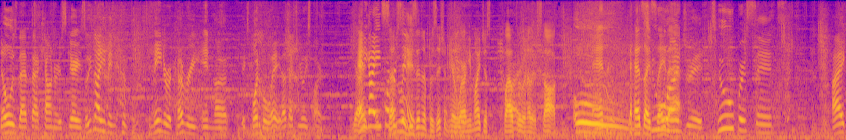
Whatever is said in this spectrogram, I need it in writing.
knows that that counter is scary, so he's not even committing to recovery in an exploitable way. That's actually really smart. Yeah, And he got 84%. Suddenly he's in a position here where he might just plow All through another stock. Oh, And as I say that- 202 percent. Ike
